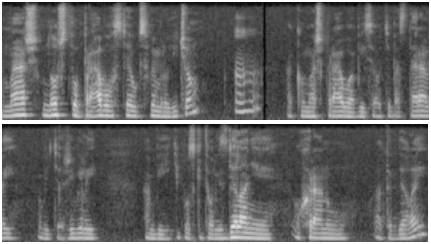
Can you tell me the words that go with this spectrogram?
máš množstvo práv vo vzťahu k svojim rodičom. Uh-huh. Ako máš právo, aby sa o teba starali, aby ťa živili, aby ti poskytovali vzdelanie, ochranu a tak ďalej.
